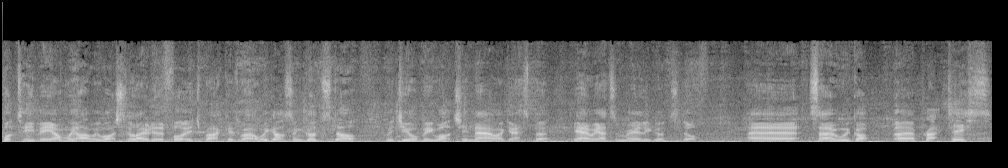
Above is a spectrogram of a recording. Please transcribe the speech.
put TV on. We, oh, we watched a load of the footage back as well. We got some good stuff, which you'll be watching now, I guess. But yeah, we had some really good stuff. Uh, so we've got uh, practice.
